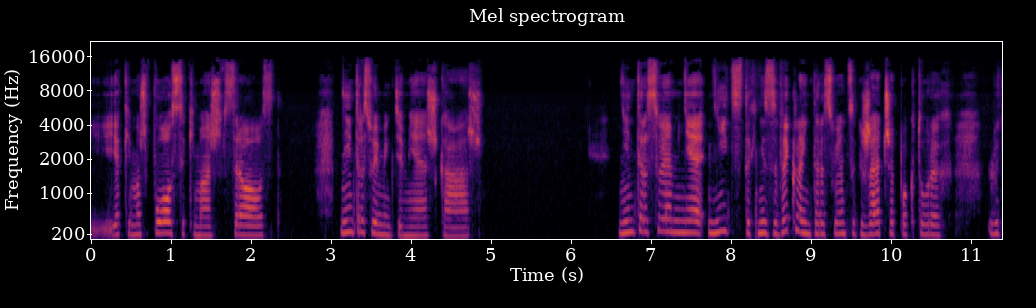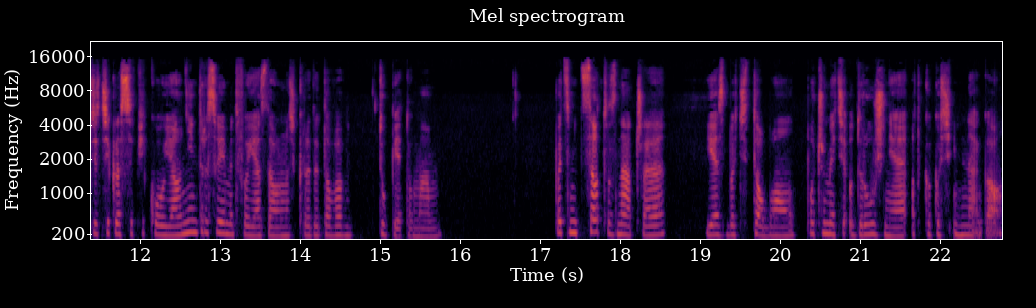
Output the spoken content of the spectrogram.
jakie masz włosy, jaki masz wzrost. Nie interesuje mnie, gdzie mieszkasz. Nie interesuje mnie nic z tych niezwykle interesujących rzeczy, po których ludzie cię klasyfikują. Nie interesuje mnie twoja zdolność kredytowa. W dupie to mam. Powiedz mi, co to znaczy jest być tobą, po czym ja cię odróżnię od kogoś innego.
